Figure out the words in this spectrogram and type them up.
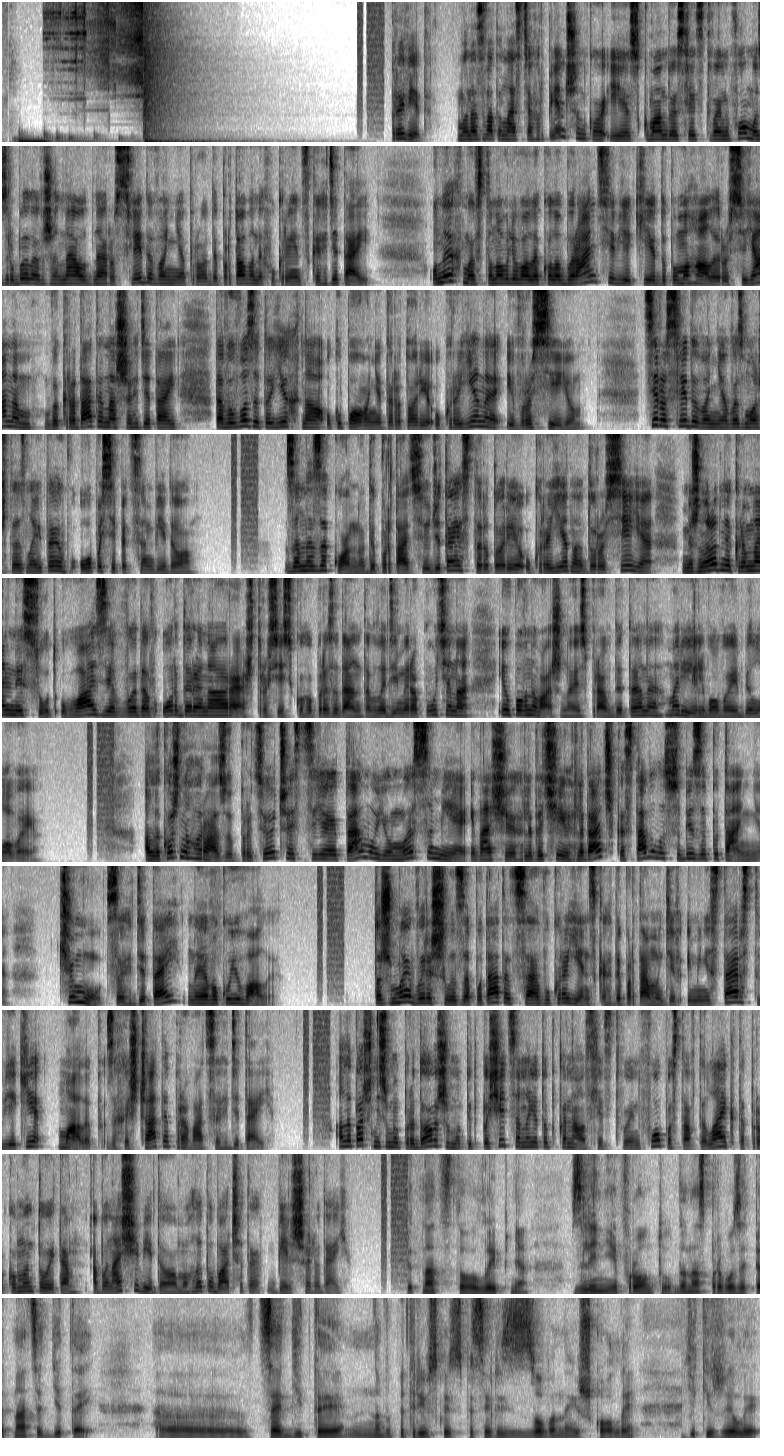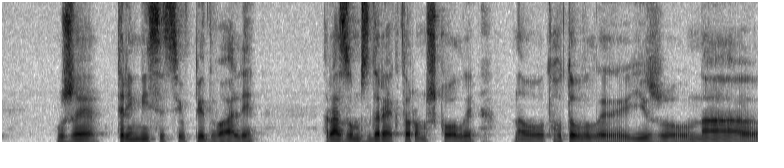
Привіт! Мене звати Настя Горпінченко, і з командою слідства інфо ми зробили вже не одне розслідування про депортованих українських дітей. У них ми встановлювали колаборантів, які допомагали росіянам викрадати наших дітей та вивозити їх на окуповані території України і в Росію. Ці розслідування ви зможете знайти в описі під цим відео. За незаконну депортацію дітей з території України до Росії Міжнародний кримінальний суд у Гаазі видав ордери на арешт російського президента Владіміра Путіна і уповноваженої з прав дитини Марії Львової Білової. Але кожного разу, працюючи з цією темою, ми самі і наші глядачі і глядачки ставили собі запитання, чому цих дітей не евакуювали? Тож ми вирішили запитати це в українських департаментів і міністерств, які мали б захищати права цих дітей. Але перш ніж ми продовжимо, підпишіться на Ютуб канал Слідство інфо, поставте лайк та прокоментуйте, аби наші відео могли побачити більше людей. 15 липня з лінії фронту до нас привозять 15 дітей. Е, Це діти Новопетрівської спеціалізованої школи, які жили вже три місяці в підвалі разом з директором школи. От, готували їжу на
